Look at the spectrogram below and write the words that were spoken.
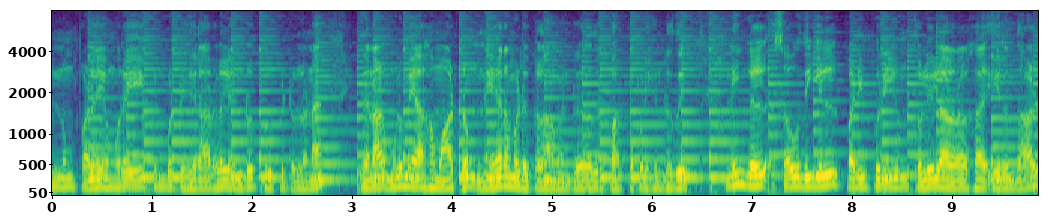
இன்னும் பழைய முறையை பின்பற்றுகிறார்கள் என்று குறிப்பிட்டுள்ளன. இதனால் முழுமையாக மாற்றம் நேரம் எடுக்கலாம் என்று எதிர்பார்க்கப்படுகின்றது. நீங்கள் சவுதியில் பணிபுரியும் தொழிலாளராக இருந்தால்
